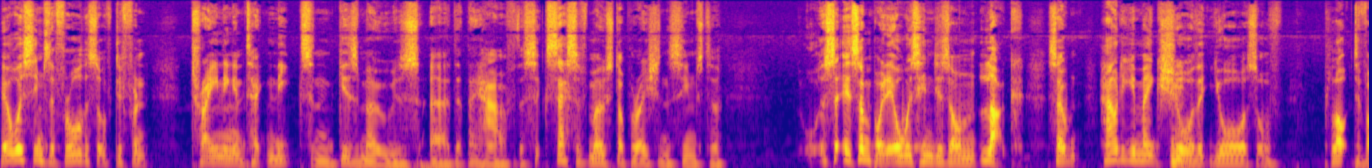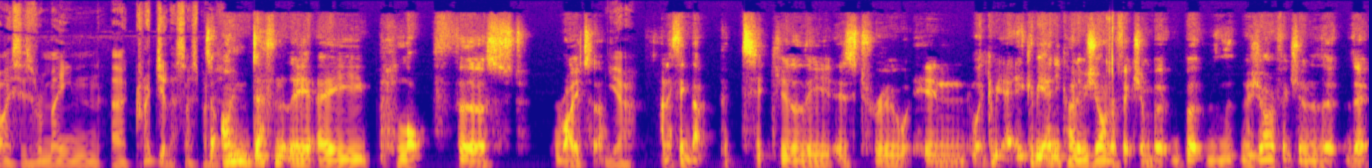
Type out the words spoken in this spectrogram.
it always seems that for all the sort of different training and techniques and gizmos uh, that they have, the success of most operations seems to at some point it always hinges on luck. So how do you make sure that your sort of plot devices remain uh, credulous? I suppose. So I'm definitely a plot first writer. yeah. and I think that particularly is true in well, it could be it could be any kind of genre fiction, but but the, the genre fiction that that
